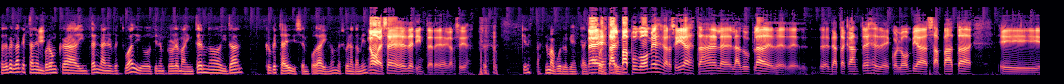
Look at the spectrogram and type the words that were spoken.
pero es verdad que están en bronca interna en el vestuario, tienen problemas internos y tal. Creo que está Edison por ahí, ¿no? Me suena también. No, ese es del Inter, eh, García. ¿Quién está? No me acuerdo quién está. Ahí. Eh, está el Papu Gómez García, está la, la dupla de, de, atacantes de Colombia, Zapata y...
